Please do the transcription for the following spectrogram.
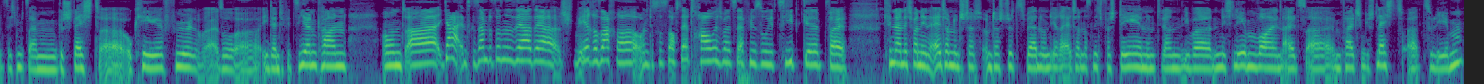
sich mit seinem Geschlecht äh, okay fühlt, also äh, identifizieren kann. Und äh, ja, insgesamt ist das eine sehr, sehr schwere Sache und es ist auch sehr traurig, weil es sehr viel Suizid gibt, weil Kinder nicht von den Eltern unterstützt werden und ihre Eltern das nicht verstehen und die dann lieber nicht leben wollen, als äh, im falschen Geschlecht äh, zu leben.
